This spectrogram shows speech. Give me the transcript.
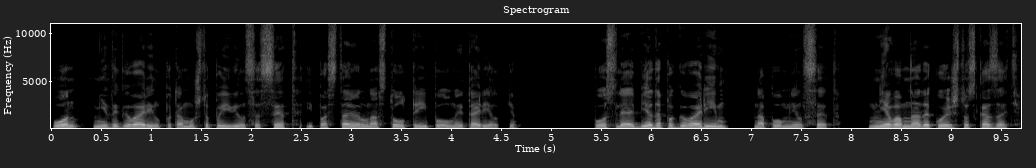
Он не договорил, потому что появился Сет и поставил на стол три полные тарелки. «После обеда поговорим», — напомнил Сет. «Мне вам надо кое-что сказать».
